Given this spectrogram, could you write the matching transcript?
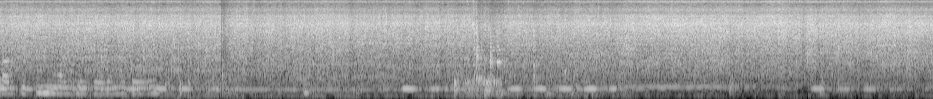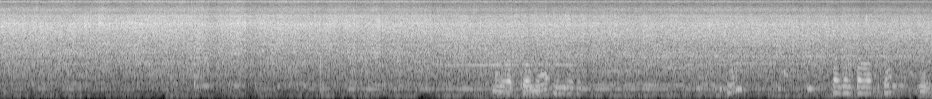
অর্ধেকটা একটু মাছ দিয়ে রান্না করব। সুন্দর। কালারটা? হুম।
